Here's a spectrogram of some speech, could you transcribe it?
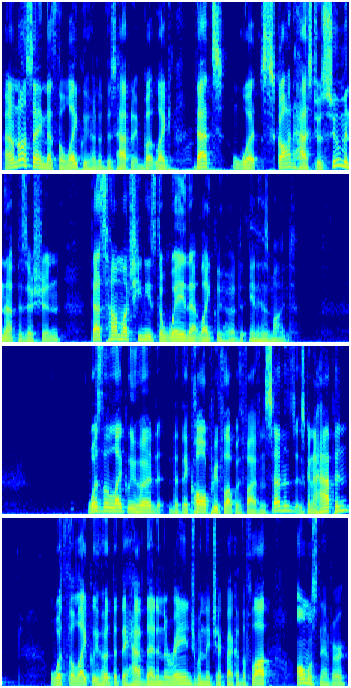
and I'm not saying that's the likelihood of this happening, but like that's what Scott has to assume in that position. That's how much he needs to weigh that likelihood in his mind. What's the likelihood that they call preflop with fives and sevens is going to happen? What's the likelihood that they have that in the range when they check back at the flop? Almost never.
